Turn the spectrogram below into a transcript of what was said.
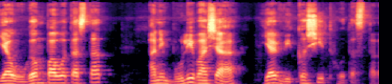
या उगम पावत असतात आणि बोलीभाषा या विकसित होत असतात.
